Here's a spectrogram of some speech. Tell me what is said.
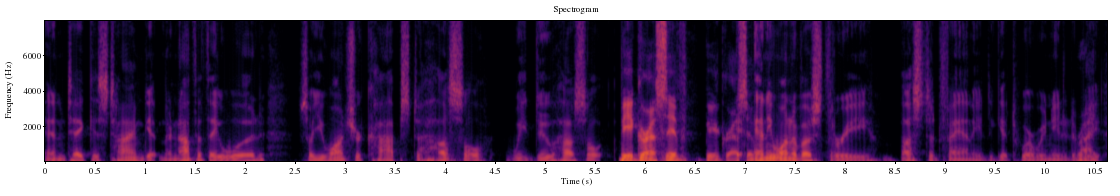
and take his time getting there. Not that they would. So you want your cops to hustle. We do hustle. Be aggressive. Be aggressive. Any one of us three busted Fanny to get to where we needed to Right. be.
